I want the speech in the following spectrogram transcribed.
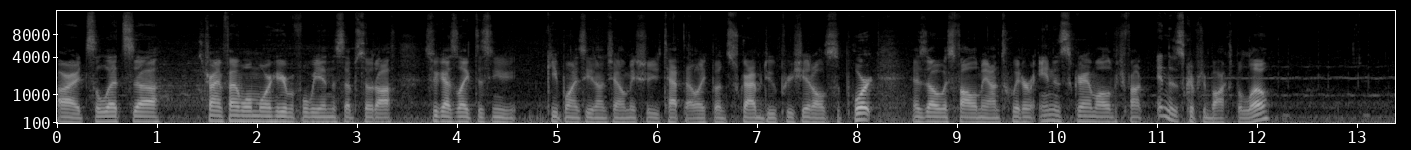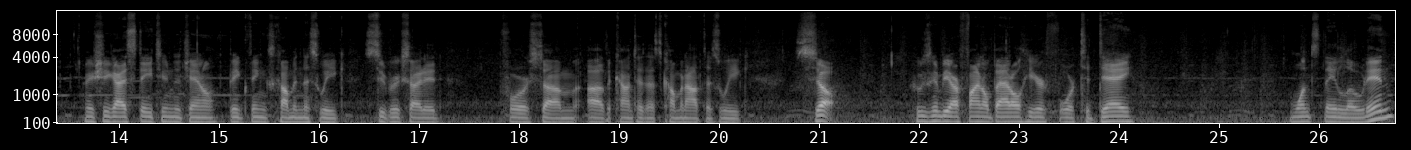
Alright, so let's, uh, let's try and find one more here before we end this episode off. So if you guys like this and you keep wanting to see it on channel, make sure you tap that like button, subscribe. I do appreciate all the support. As always, follow me on Twitter and Instagram, all of which are found in the description box below. Make sure you guys stay tuned to the channel. Big things coming this week. Super excited for some uh, the content that's coming out this week. So, who's going to be our final battle here for today? Once they load in,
